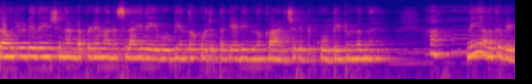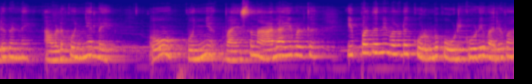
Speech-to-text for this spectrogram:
ഗൗരിയുടെ ദേഷ്യം കണ്ടപ്പോഴേ മനസ്സിലായി ദേവൂട്ടി എന്തോ കുരുത്തക്കേട് ഇന്നും കാണിച്ചു കിട്ടു കൂട്ടിയിട്ടുണ്ടെന്ന്. ആ നീ അതൊക്കെ വിട് പെണ്ണേ അവൾ കുഞ്ഞല്ലേ. ഓ കുഞ്ഞ് വയസ്സ് നാലായി ഇവൾക്ക്. ഇപ്പോൾ തന്നെ ഇവളുടെ കുറുമ്പ് കൂടിക്കൂടി വരുവാ.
